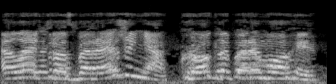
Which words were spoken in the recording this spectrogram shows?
Електрозбереження крок до перемоги.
